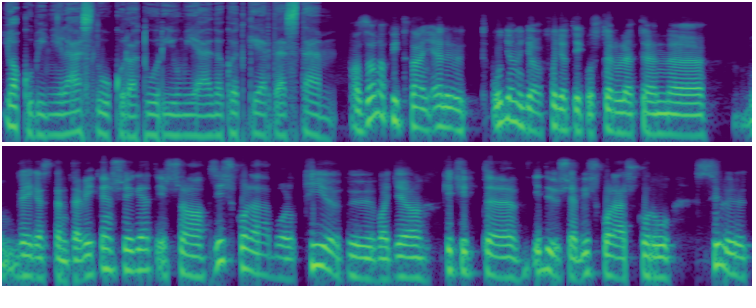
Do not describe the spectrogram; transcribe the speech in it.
Jakubinyi László kuratóriumi elnököt kérdeztem. Az alapítvány előtt ugyanúgy a fogyatékos területen végeztem tevékenységet, és az iskolából kijövő, vagy a kicsit idősebb iskoláskorú szülők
